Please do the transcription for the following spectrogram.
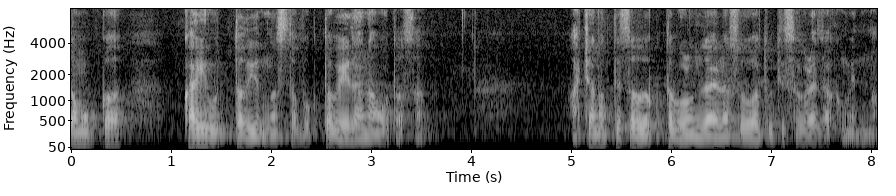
तमुक कर. काही उत्तर येत नसतं. फक्त वेदना होत असतात. अचानक त्याचं रक्त गळून जायला सुरुवात होती सगळ्या जखमींना.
